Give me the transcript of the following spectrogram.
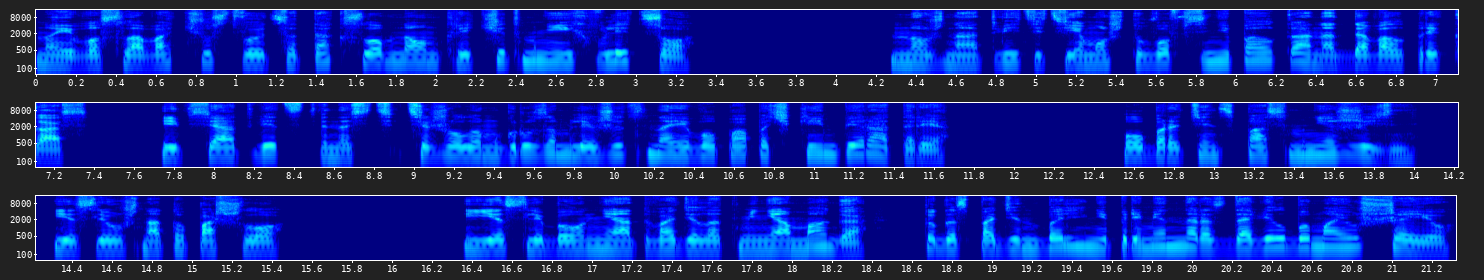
Но его слова чувствуются так, словно он кричит мне их в лицо. Нужно ответить ему, что вовсе не полкан отдавал приказ, и вся ответственность тяжелым грузом лежит на его папочке-императоре. Оборотень спас мне жизнь, если уж на то пошло. Если бы он не отвадил от меня мага, то господин Белль непременно раздавил бы мою шею.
